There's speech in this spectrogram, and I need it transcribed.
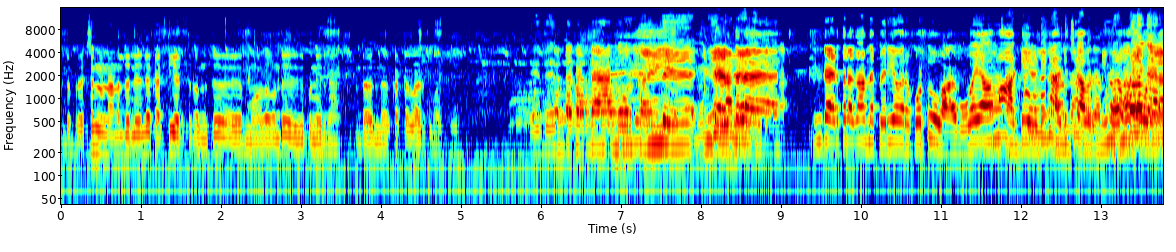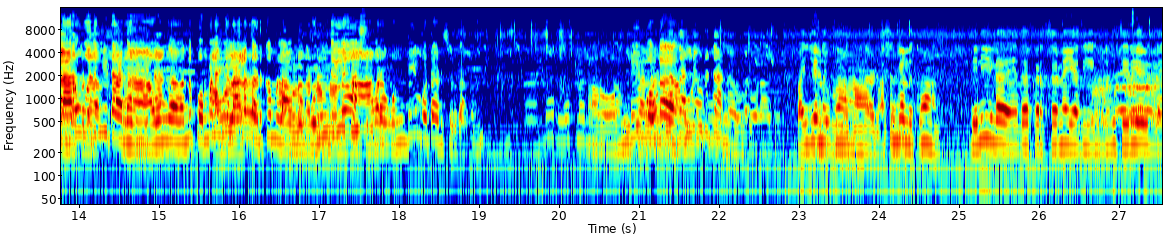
இந்த பிரச்சனை நடந்ததுலேருந்து கத்தி எடுத்துட்டு வந்துட்டு முத கொண்டு இது பண்ணியிருக்காங்க. இந்த இந்த கட்டெல்லாம் இருக்கு பார்த்து இது இந்த கட்டை அங்க ஒரு கல்லு இந்த இடத்துல இந்த இடத்துல தான் அந்த பெரியவரை போட்டு ஓயாம அடி அடின்னு அடிச்சு அவர் பொம்பளைங்க எல்லாரும் ஒதுங்கிட்டாங்க. அவங்க வந்து பொம்பளைங்களால தடுக்க முடியல. அவங்க ஒண்டியும். அவரை ஒண்டியும் போட்டு அடிச்சிருக்காங்க. அவரை ஒண்டியும் போட்டு பையனுக்கும் பசங்களுக்கும். வெளியில் ஏதோ பிரச்சனை அது எங்களுக்கு தெரியவில்லை.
